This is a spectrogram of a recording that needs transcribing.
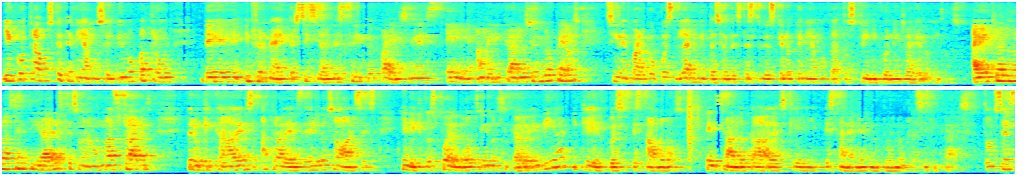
y encontramos que teníamos el mismo patrón de enfermedad intersticial descrito en países eh, americanos y europeos sin embargo, pues la limitación de este estudio es que no teníamos datos clínicos ni radiológicos. Hay otras nuevas entidades que son aún más raras, pero que cada vez a través de los avances genéticos podemos diagnosticar hoy en día y que pues estamos pensando cada vez que están en el grupo de no clasificados. Entonces,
